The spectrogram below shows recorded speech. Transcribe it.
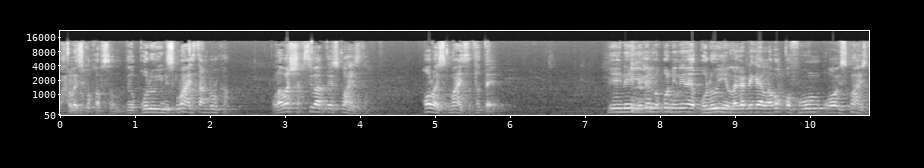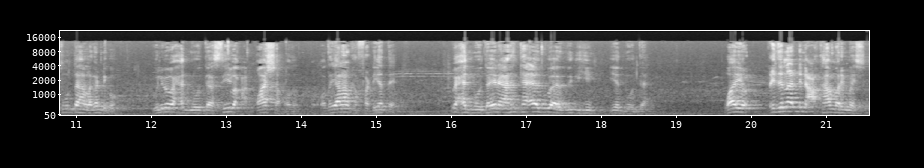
wax la ysku qabsado dee qolooyin iskuma haystaan dhulka. Laba shaksi baa da isku haysta. Qola iskuma haysata dee iyaynay naga noqonin inay qolooyin laga dhigay laba qofuun oo isku haysto daha laga dhigo. Weliba waxaad moodaa siiba caqaasha oda odayaal halka fadhiya dee waxaad moodaa inay arrintaa aada ugu adag yihiin iyaad moodaa waayo cidina dhinaca kaa mari mayso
